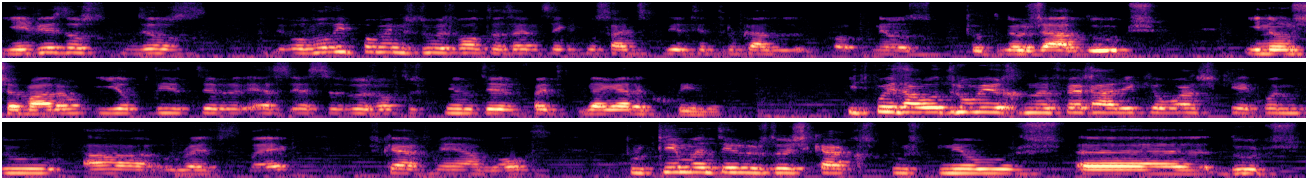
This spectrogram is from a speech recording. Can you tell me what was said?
e em vez deles, deles houve ali pelo menos duas voltas antes em que o Sainz podia ter trocado para pneus, para pneus já duros e não o chamaram, e ele podia ter, essas duas voltas podiam ter feito ganhar a corrida. E depois há outro erro na Ferrari que eu acho que é quando há o red flag, os carros vêm à boxe, porque manter os dois carros com os pneus uh, duros?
